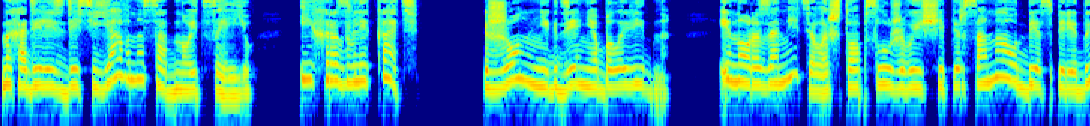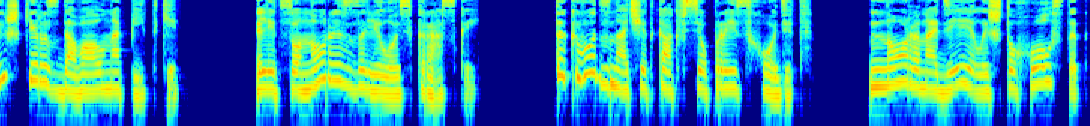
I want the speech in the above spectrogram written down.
находились здесь явно с одной целью — их развлекать. Жен нигде не было видно и Нора заметила, что обслуживающий персонал без передышки раздавал напитки. Лицо Норы залилось краской. Так вот, значит, как все происходит. Нора надеялась, что Холстед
